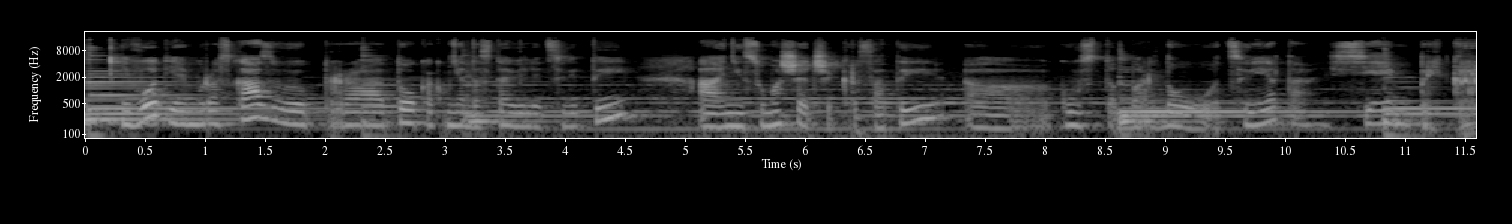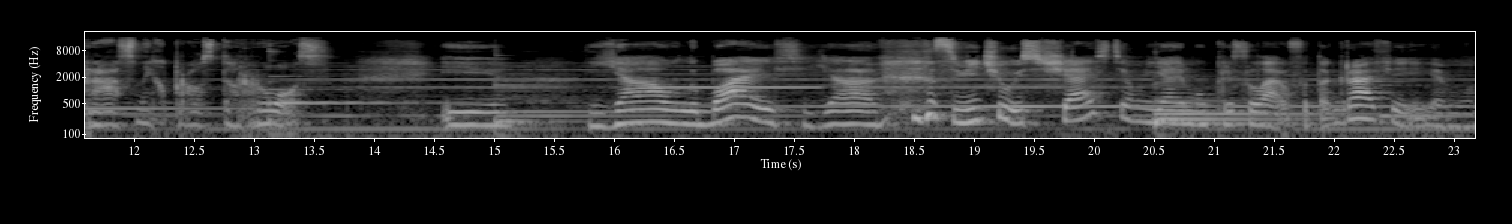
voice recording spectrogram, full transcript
и вот я ему рассказываю про то, как мне доставили цветы, а они сумасшедшей красоты, а, густо бордового цвета, семь прекрасных просто роз. И я улыбаюсь, я свечусь счастьем, я ему присылаю фотографии, я ему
